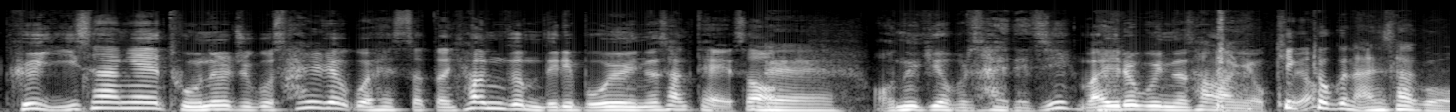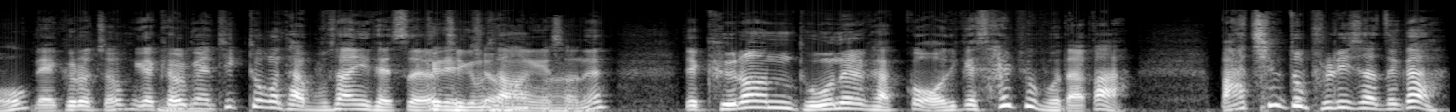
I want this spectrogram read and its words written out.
그 이상의 돈을 주고 살려고 했었던 현금들이 모여 있는 상태에서 네. 어느 기업을 사야 되지? 막 이러고 있는 상황이었고요. 틱톡은 안 사고. 네, 그렇죠. 그러니까 결국엔 틱톡은 다 무산이 됐어요. 그랬죠. 지금 상황에서는. 이제 그런 돈을 갖고 어떻게 살펴보다가 마침 또 블리자드가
